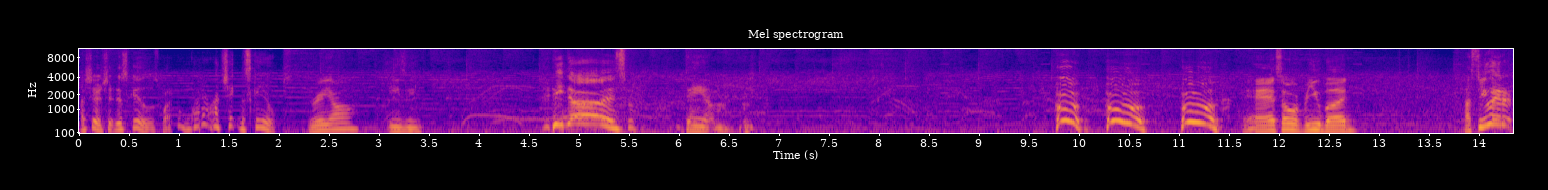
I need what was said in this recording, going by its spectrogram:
I should have checked the skills. Why, why don't I check the skills? Three y'all? Easy. He does! Damn. yeah, it's over for you, bud. I'll see you later.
